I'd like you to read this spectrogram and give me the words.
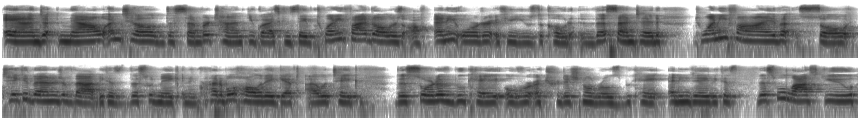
And now until December 10th, you guys can save $25 off any order if you use the code The Scented 25. So take advantage of that because this would make an incredible holiday gift. I would take this sort of bouquet over a traditional rose bouquet any day because this will last you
